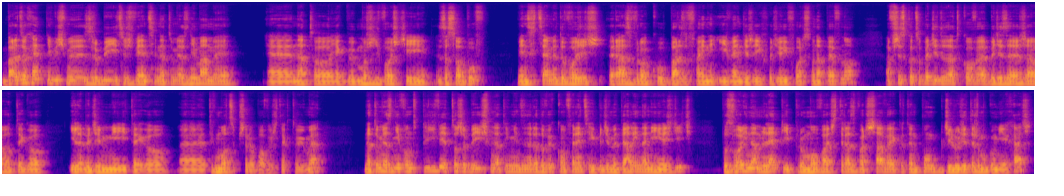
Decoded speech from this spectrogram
Bardzo chętnie byśmy zrobili coś więcej, natomiast nie mamy e, na to jakby możliwości zasobów, więc chcemy dowozić raz w roku bardzo fajny event, jeżeli chodzi o eForce na pewno, a wszystko co będzie dodatkowe będzie zależało od tego, ile będziemy mieli tego, e, tych mocy przerobowych, że tak to ujmę. Natomiast niewątpliwie to, że byliśmy na tych międzynarodowych konferencjach i będziemy dalej na nie jeździć, pozwoli nam lepiej promować teraz Warszawę jako ten punkt, gdzie ludzie też mogą jechać,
